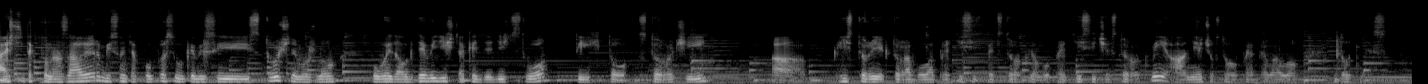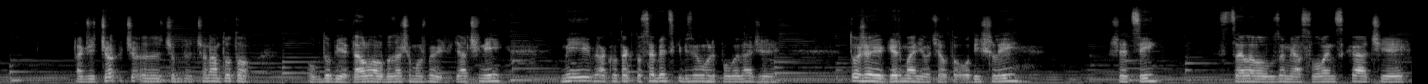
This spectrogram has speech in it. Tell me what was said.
A ešte takto na záver by som ťa poprosil, keby si stručne možno povedal, kde vidíš také dedičstvo týchto storočí a histórie, ktorá bola pred 1500 rokmi alebo pred 1600 rokmi a niečo z toho pretrvalo dodnes. Takže čo, čo, čo, čo nám toto obdobie dalo, alebo za čo môžeme byť vďační? My ako takto sebecky by sme mohli povedať, že to, že Germáni odtiaľto odišli, všetci z celého územia Slovenska, Čiech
